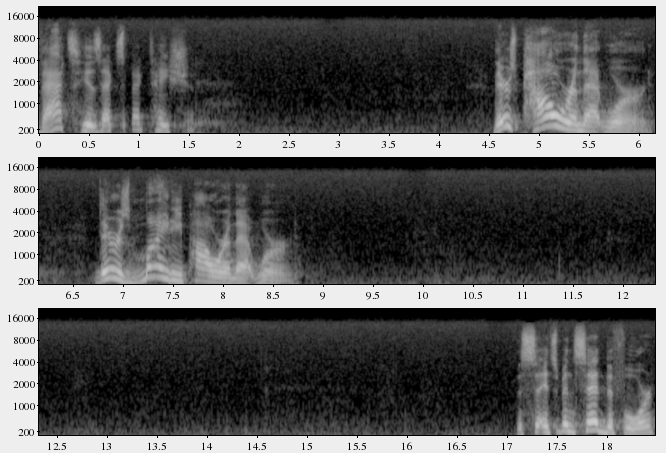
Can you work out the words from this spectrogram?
That's his expectation. There's power in that word. There is mighty power in that word. It's been said before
